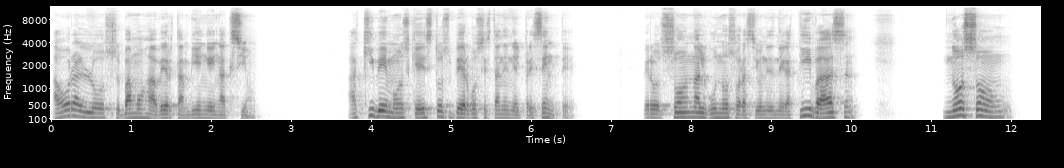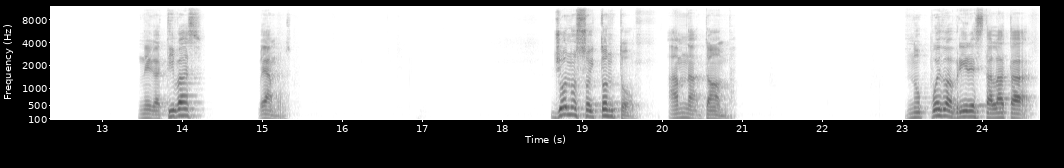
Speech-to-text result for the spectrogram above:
Ahora los vamos a ver también en acción. Aquí vemos que estos verbos están en el presente, pero son algunas oraciones negativas. No son negativas. Veamos. Yo no soy tonto. I'm not dumb. No puedo abrir esta lata.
